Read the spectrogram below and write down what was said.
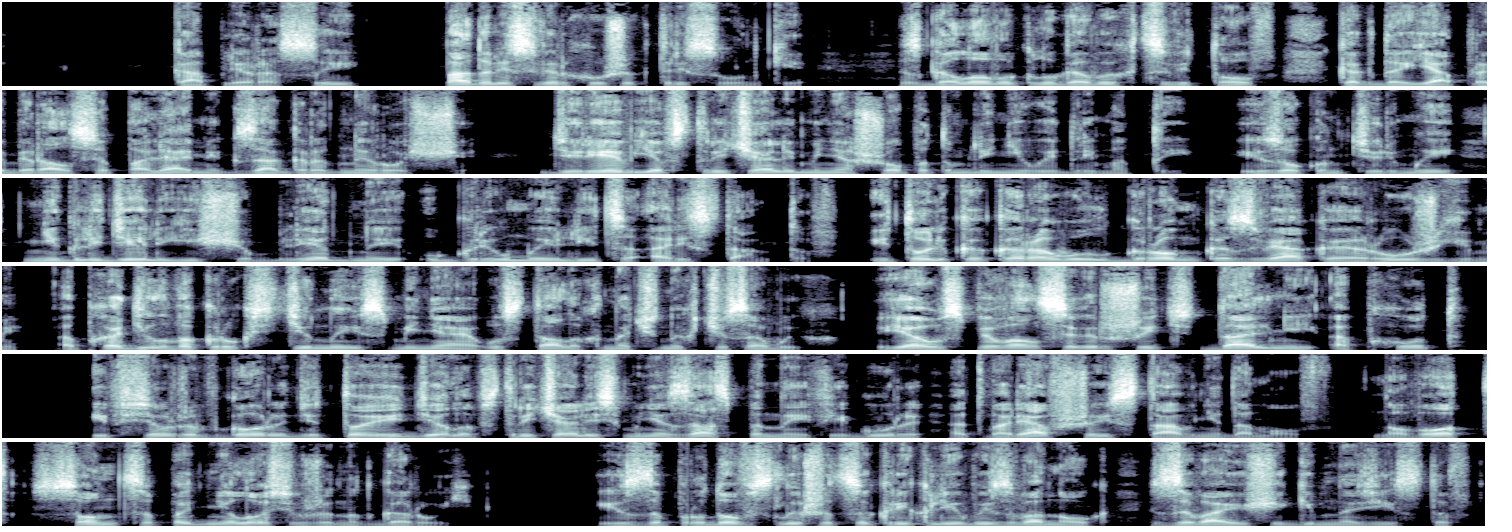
Капли росы падали с верхушек трясунки — с головок луговых цветов, когда я пробирался полями к загородной роще. Деревья встречали меня шепотом ленивой дремоты. Из окон тюрьмы не глядели еще бледные, угрюмые лица арестантов. И только караул, громко звякая ружьями, обходил вокруг стены, сменяя усталых ночных часовых. Я успевал совершить дальний обход и все же в городе то и дело встречались мне заспанные фигуры, отворявшие ставни домов. Но вот солнце поднялось уже над горой. Из-за прудов слышится крикливый звонок, зывающий гимназистов.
